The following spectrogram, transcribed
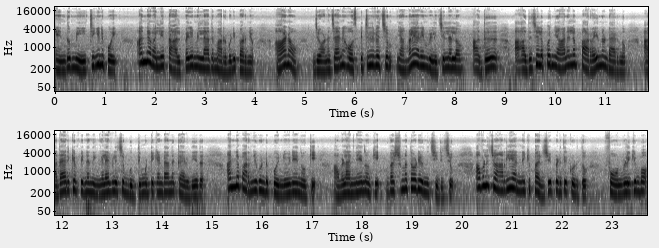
എന്തോ മീറ്റിങ്ങിന് പോയി. അന്ന വലിയ താല്പര്യമില്ലാതെ മറുപടി പറഞ്ഞു ആണോ? ജോണച്ചായനെ ഹോസ്പിറ്റലിൽ വെച്ചും ഞങ്ങളെ ആരെയും വിളിച്ചില്ലല്ലോ. അത് അത് ചിലപ്പോൾ ഞാനെല്ലാം പറയുന്നുണ്ടായിരുന്നു. അതായിരിക്കും പിന്നെ നിങ്ങളെ വിളിച്ച് ബുദ്ധിമുട്ടിക്കണ്ടെന്ന് കരുതിയത്. അന്ന പറഞ്ഞുകൊണ്ട് പൊന്നുവിനെ നോക്കി. അവൾ അന്നയെ നോക്കി വിഷമത്തോടെ ഒന്ന് ചിരിച്ചു. അവൾ ചാർലി അന്നയ്ക്ക് പരിചയപ്പെടുത്തി കൊടുത്തു ഫോൺ വിളിക്കുമ്പോൾ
